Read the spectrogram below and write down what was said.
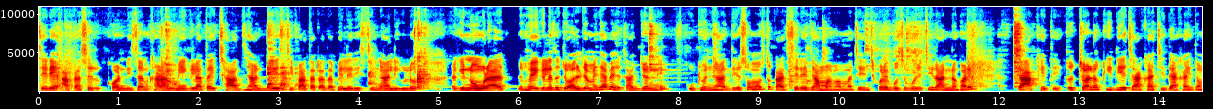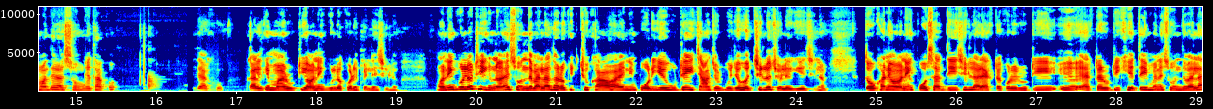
সেরে, আকাশের কন্ডিশন খারাপ, মেঘলা, তাই ছাদ ঝাঁট দিয়ে এসেছি, পাতা টাতা ফেলে দিচ্ছি, নালিগুলো আর কি নোংরা হয়ে গেলে তো জল জমে যাবে, তার জন্যে উঠোন ঝাঁট দিয়ে সমস্ত কাজ সেরে জামা ফামা চেঞ্জ করে বসে পড়েছি রান্নাঘরে চা খেতে। তো চলো কী দিয়ে চা খাচ্ছি দেখাই তোমাদের, আর সঙ্গে থাকো। দেখো, কালকে মা রুটি অনেকগুলো করে ফেলেছিল। অনেকগুলো ঠিক নয়। সন্ধেবেলা ধরো কিচ্ছু খাওয়া হয়নি, পড়িয়ে উঠেই চাঁচর পুজো হচ্ছিল, চলে গিয়েছিলাম। তো ওখানে অনেক প্রসাদ দিয়েছিল আর একটা করে রুটি একটা রুটি খেতেই মানে সন্ধেবেলা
